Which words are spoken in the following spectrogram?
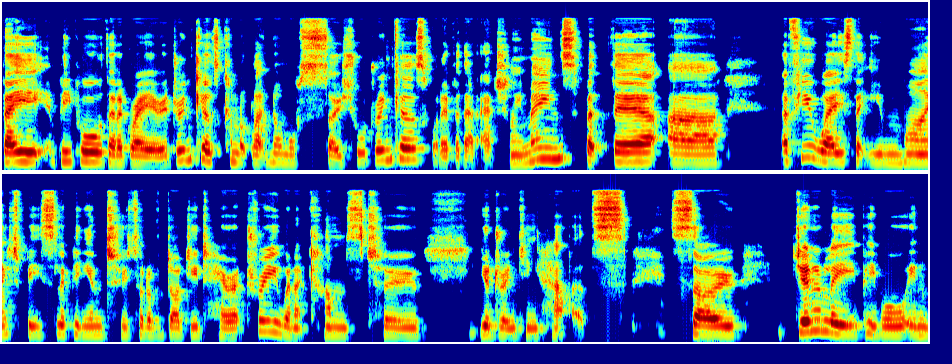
they people that are grey area drinkers can look like normal social drinkers, whatever that actually means, but there are a few ways that you might be slipping into sort of dodgy territory when it comes to your drinking habits. So generally people in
